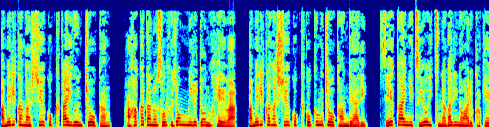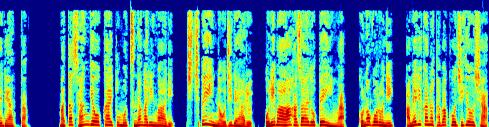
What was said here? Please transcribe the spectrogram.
アメリカ合衆国海軍長官、母方の祖父ジョン・ミルトン・ヘイはアメリカ合衆国国務長官であり、政界に強いつながりのある家系であった。また産業界ともつながりがあり、父ペインの叔父であるオリバー・ハザード・ペインは、この頃にアメリカのタバコ事業者、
